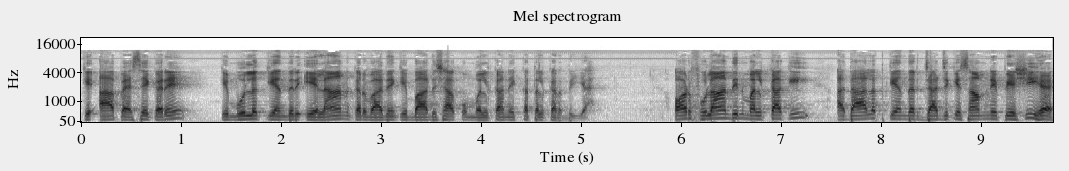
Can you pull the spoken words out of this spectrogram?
کہ آپ ایسے کریں کہ ملک کے اندر اعلان کروا دیں کہ بادشاہ کو ملکہ نے قتل کر دیا اور فلاں دن ملکہ کی عدالت کے اندر جج کے سامنے پیشی ہے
